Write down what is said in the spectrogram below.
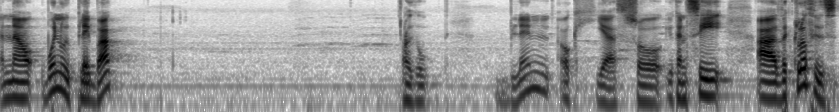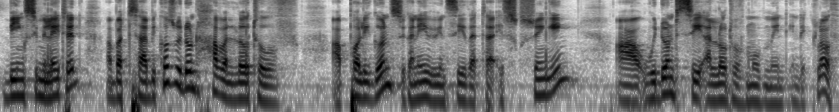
And now when we play back okay blend okay yeah so you can see uh, the cloth is being simulated uh, but uh, because we don't have a lot of uh, polygons you can even see that uh, it's swinging uh, we don't see a lot of movement in the cloth.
